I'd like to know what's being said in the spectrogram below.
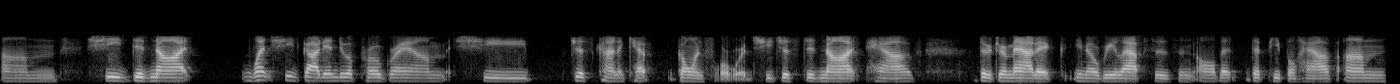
Um, she did not. Once she got into a program, she just kind of kept going forward. She just did not have the dramatic, you know, relapses and all that that people have. Um,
